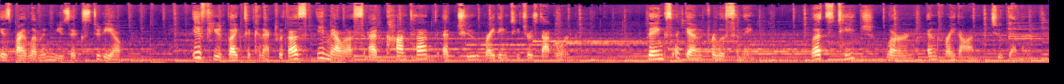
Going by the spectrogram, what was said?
is by Lemon Music Studio. If you'd like to connect with us, email us at contact at twowritingteachers.org. Thanks again for listening. Let's teach, learn, and write on together.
